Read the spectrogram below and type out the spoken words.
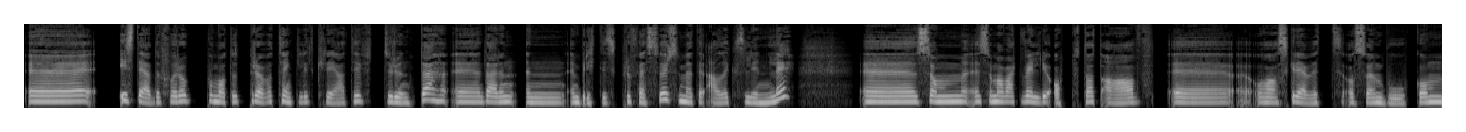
Eh, I stedet for å på en måte prøve å tenke litt kreativt rundt det, eh, det er en, en, en britisk professor som heter Alex Linley, eh, som, som har vært veldig opptatt av eh, og har skrevet også en bok om,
